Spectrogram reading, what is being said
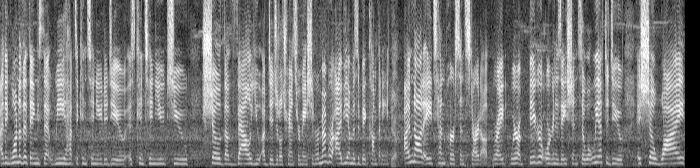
I think one of the things that we have to continue to do is continue to show the value of digital transformation. Remember, IBM is a big company. Yeah. I'm not a 10 person startup, right? We're a bigger organization. So, what we have to do is show why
